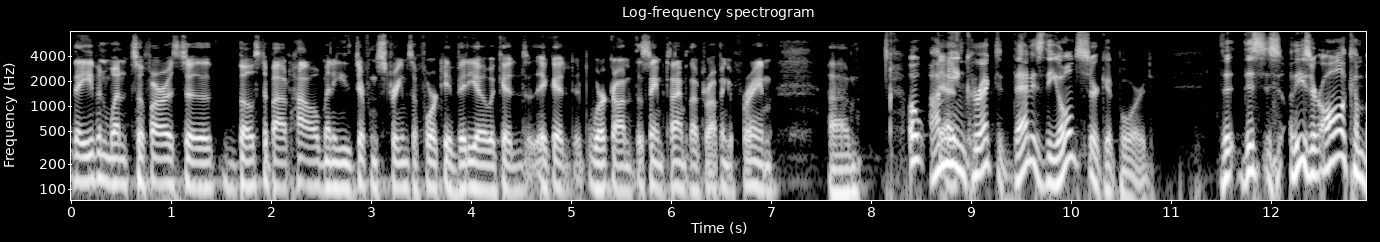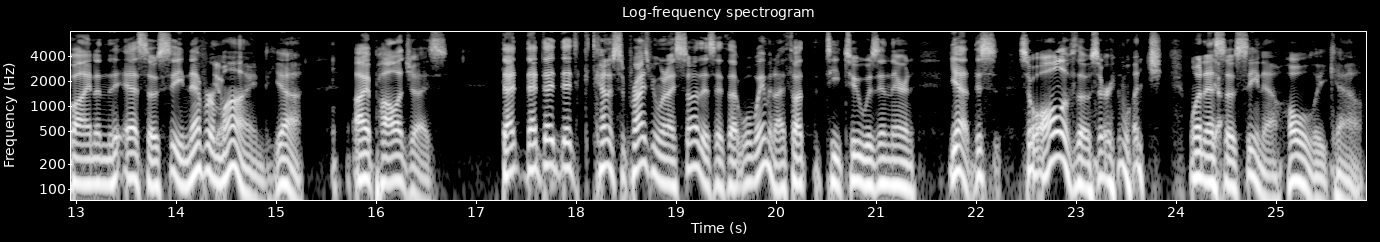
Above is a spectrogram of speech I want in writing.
they even went so far as to boast about how many different streams of 4K video it could it could work on at the same time without dropping a frame. Um, Oh, I'm being corrected. That is the old circuit board. Th- This is these are all combined in the SoC. Never mind. Yeah, I apologize. That, that that that kind of surprised me when I saw this. I thought, well, wait a minute. I thought the T2 was in there, and yeah, this. So all of those are in one one SoC now. Holy cow!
